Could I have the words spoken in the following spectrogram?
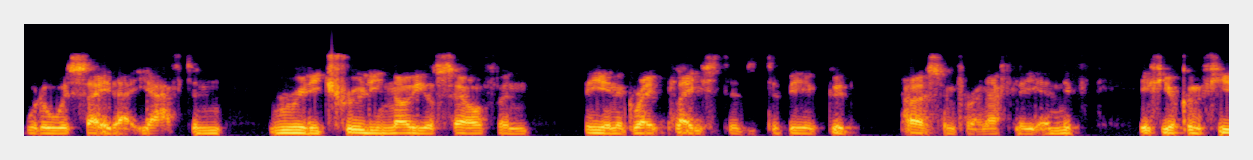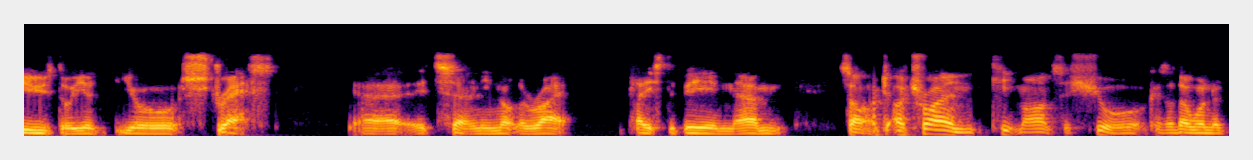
would always say that you have to really truly know yourself and be in a great place to, to be a good person for an athlete. And if, if you're confused or you're, you're stressed, uh, it's certainly not the right place to be in. Um, so I, I, try and keep my answers short because I don't want to.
